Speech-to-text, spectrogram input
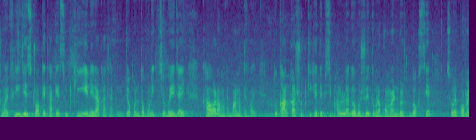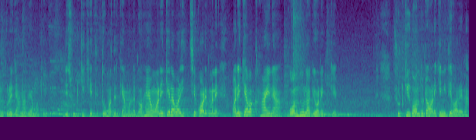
সময় ফ্রিজে স্টকে থাকে, শুটকি এনে রাখা থাকে। যখন তখন ইচ্ছে হয়ে যায় খাওয়ার, আমাকে বানাতে হয়। তো কার কার শুটকি খেতে বেশি ভালো লাগে অবশ্যই তোমরা কমেন্ট বক্সে সবাই কমেন্ট করে জানাবে আমাকে যে, শুটকি খেতে তোমাদের কেমন লাগে? হ্যাঁ অনেকের আবার ইচ্ছে করে মানে অনেকে আবার খায় না, গন্ধ লাগে অনেককে। শুটকির গন্ধটা অনেকে নিতে পারে না।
